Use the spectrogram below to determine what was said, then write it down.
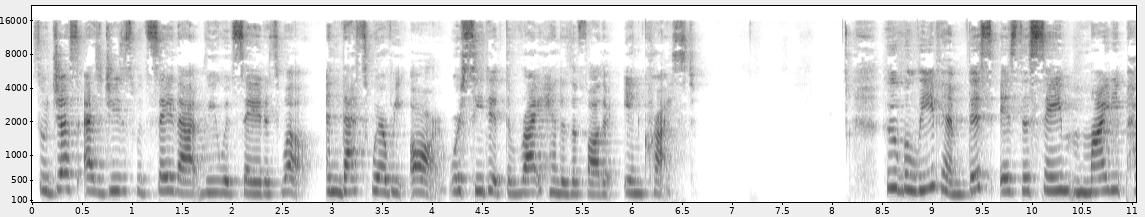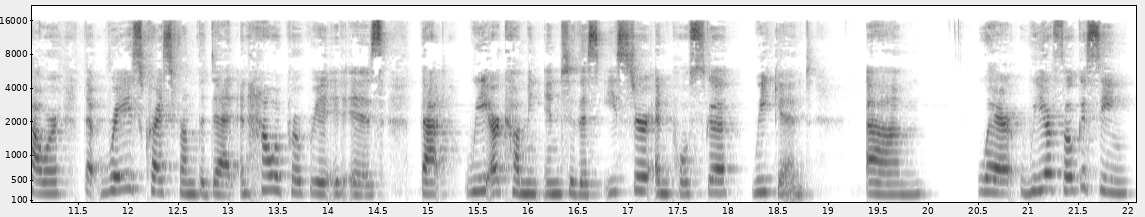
So just as Jesus would say that, we would say it as well. And that's where we are. We're seated at the right hand of the Father in Christ. Who believe him. This is the same mighty power that raised Christ from the dead. And how appropriate it is that we are coming into this Easter and Påska weekend, um, where we are focusing.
